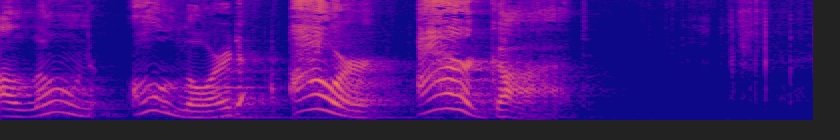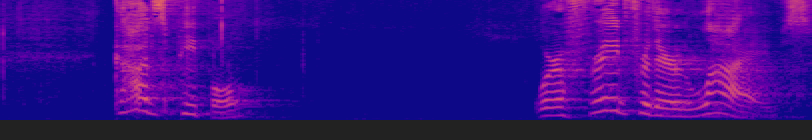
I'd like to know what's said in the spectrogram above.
alone, O Lord, our our God. God's people were afraid for their lives,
